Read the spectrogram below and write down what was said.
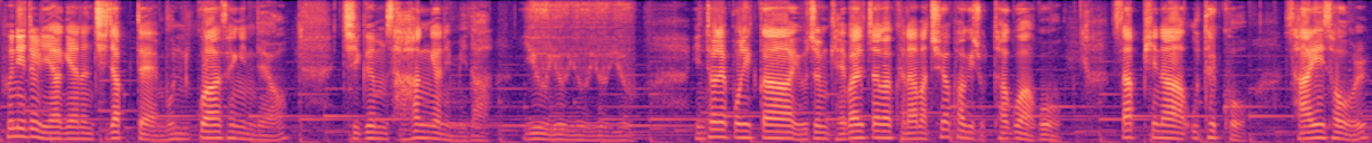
흔히들 이야기하는 지잡대 문과생인데요. 지금 4학년입니다. 유유유유유. 인터넷 보니까 요즘 개발자가 그나마 취업하기 좋다고 하고 SSAFY나 우테코, 42서울,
